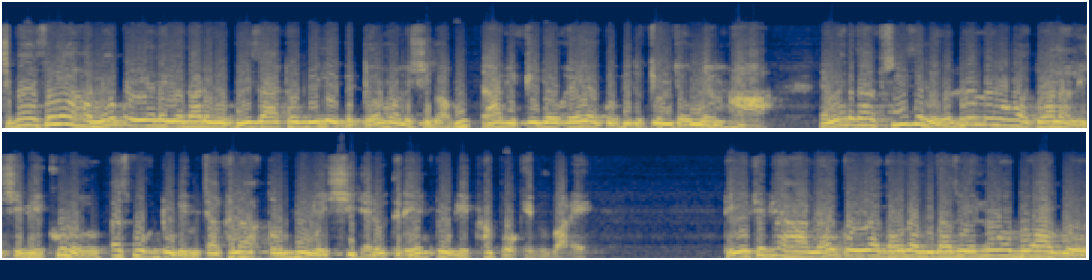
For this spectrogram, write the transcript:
ဂျပန်ဆိုရဟာမြောက်ကိုရီးယားနိုင်ငံသားတွေကိုဗီဇာထုတ်ပေးလို့ဘယ်တော့မှမရှိပါဘူးဒါပြီးကင်ဂျုံအန်ရဲ့ကိုပြီးတော့ကင်ဂျုံနန်ဟာ နိုင်ငံတကာခီးစဉ်တွေကိုလုံးလုံးဝတွာလာလို့ရှိပြီးခုလို passport အတူတွေမကြာခဏအသုံးပြုလို့ရှိတယ်လို့သတင်းတူတွေထွက်ပေါ်ခဲ့ပူပါတယ်ဒီဖြစ်ဖြစ်ဟာမြောက်ကိုရီးယားကောင်းဆောင်မိသားစုရဲ့လောဘဘဝကို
